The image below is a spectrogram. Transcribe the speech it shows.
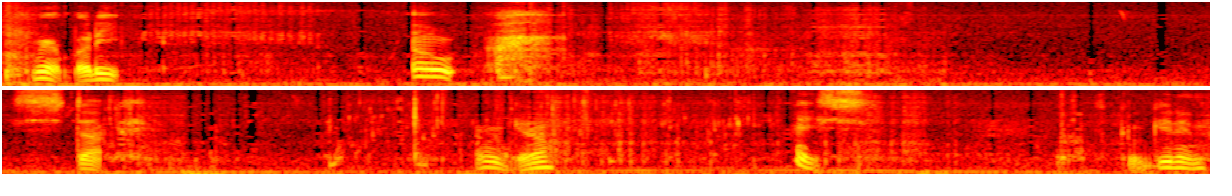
Come here, buddy. Oh. Stuck. There we go. Nice. Let's go get him.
